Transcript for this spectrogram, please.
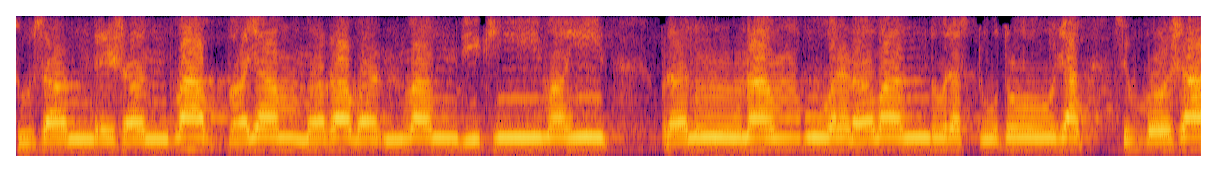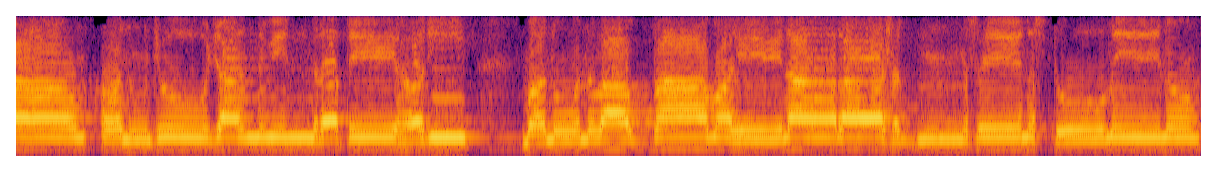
सुसन्दृशन्त्वाभयं मघवन्वं दिखीमहि प्रनूनां पूर्णवान्दुरस्तुतो जात् शिवशाम् अनुजो जान्विन्द्रते हरि। मनोन्वाह्वामहेनाराशग्सेन स्तोमेन।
